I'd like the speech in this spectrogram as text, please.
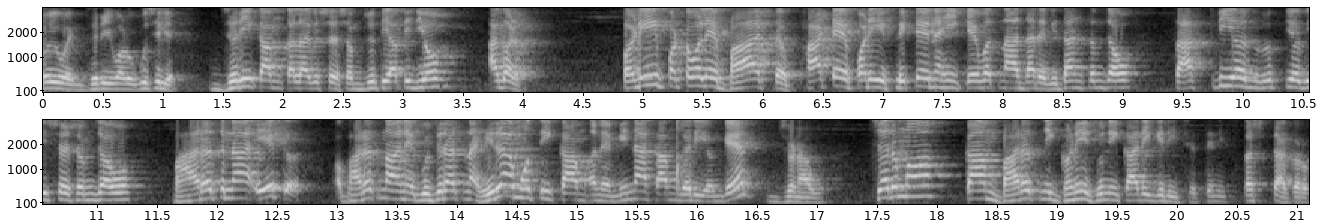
જોયું હોય જરી વાળું પૂછી લે. જરીકામ કલા વિશે સમજૂતી આપી દો આગળ. પડી પટોલે ભાટ ફાટે પડી, ફીટે નહીં, કહેવતના આધારે વિધાન સમજાવો. શાસ્ત્રીય નૃત્ય વિશે સમજાવો. ભારતના એક ભારતના અને ગુજરાતના હીરા મોતી કામ અને મીના કામગીરી અંગે જણાવો. ચર્મ કામ ભારતની ઘણી જૂની કારીગરી છે, તેની સ્પષ્ટતા કરો.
